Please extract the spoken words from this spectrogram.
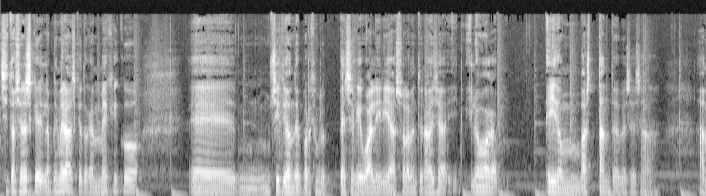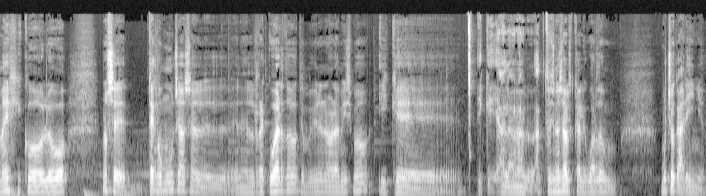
Situaciones que. La primera vez que toqué en México. eh, un sitio donde, por ejemplo, pensé que igual iría solamente una vez y, y luego he ido bastantes veces a, a México. Luego, no sé, tengo muchas en el, recuerdo que me vienen ahora mismo y que, y que a actuaciones a las que le guardo mucho cariño.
